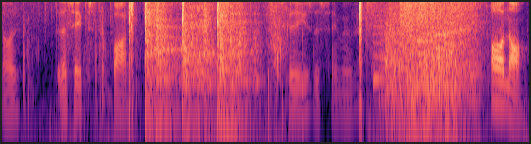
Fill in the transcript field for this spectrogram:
No, the safest spot. Gonna use the same move. Oh no.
